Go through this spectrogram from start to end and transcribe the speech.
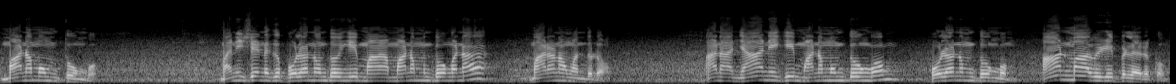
மனமும் தூங்கும். மனுஷனுக்கு புலனும் தூங்கி ம மனமும் தூங்கினா மரணம் வந்துடும். ஆனால் ஞானிக்கு மனமும் தூங்கும் புலனும் தூங்கும். ஆன்மா விழிப்பில் இருக்கும்.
